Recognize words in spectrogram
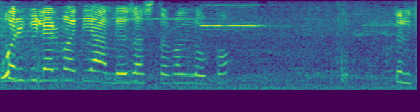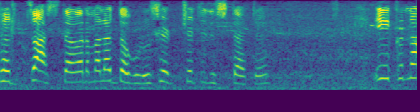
फोर व्हीलरमध्ये आले जास्त लोक. तर इथं जास्त कर मला दगडू शेटचे दिसतात. एक ना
